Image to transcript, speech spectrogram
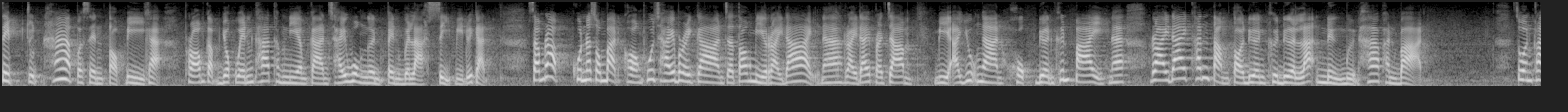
10.5%ต่อปีค่ะ พร้อมกับยกเว้นค่าธรรมเนียมการใช้วงเงินเป็นเวลา 4 ปีด้วยกันสำหรับคุณสมบัติของผู้ใช้บริการจะต้องมีรายได้นะรายได้ประจำมีอายุงาน 6 เดือนขึ้นไปนะรายได้ขั้นต่ำต่อเดือนคือเดือนละ 15,000 บาท ส่วนใคร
